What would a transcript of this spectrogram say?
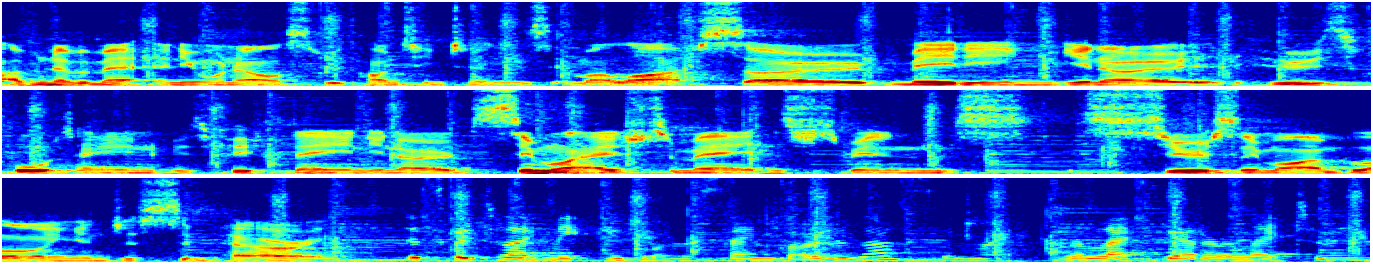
I've never met anyone else with Huntington's in my life. So meeting, you know, who's 14, who's 15, you know, similar age to me has just been seriously mind blowing and just empowering. It's good to like meet people in the same boat as us and like relate, be able to relate to them.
